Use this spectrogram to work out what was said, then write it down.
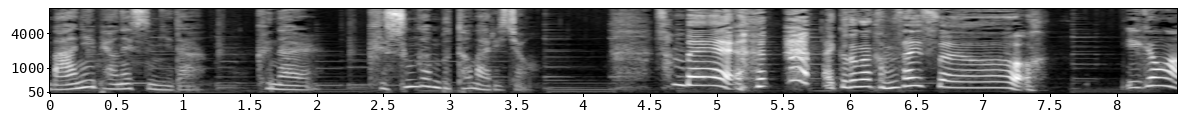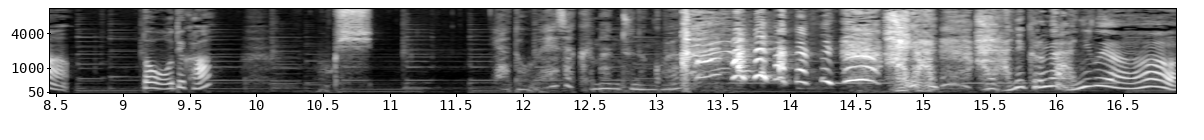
많이 변했습니다. 그날 그 순간부터 말이죠. 선배, 아, 그동안 감사했어요. 이경아, 너 어디 가? 혹시 야, 너 회사 그만두는 거야? 아니, 아니, 아니, 그런 건 아니고요.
